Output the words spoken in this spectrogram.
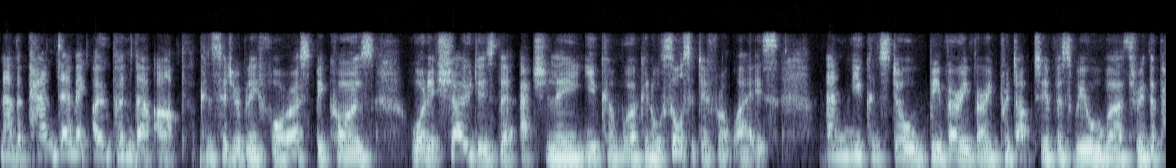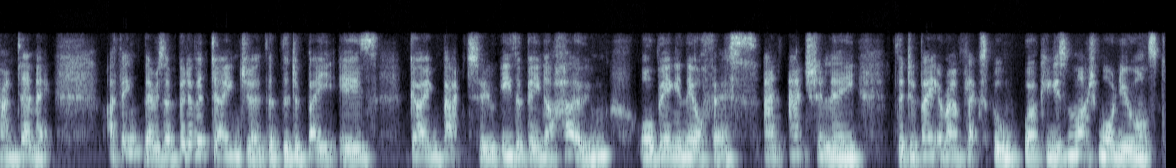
Now, the pandemic opened that up considerably for us because what it showed is that actually you can work in all sorts of different ways and you can still be very, very productive as we all were through the pandemic. I think there is a bit of a danger that the debate is going back to either being at home or being in the office. And actually, the debate around flexible working is much more nuanced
